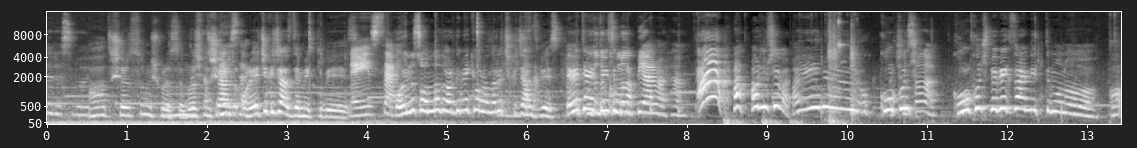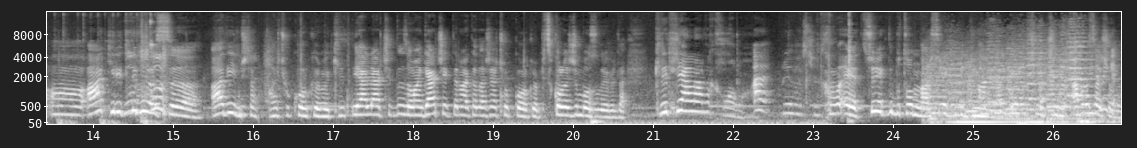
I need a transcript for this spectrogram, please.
Neresi böyle? Aa dışarısıymış burası. Hmm, burası dışarı. dışarıda. Neyse. Oraya çıkacağız demek ki biz. Neyse. Oyunun sonuna doğru demek ki oralara çıkacağız biz. Evet evet Burada da neyse. kumalık buradan- bir yer var. Ha. Ha, orada bir şey var. Ay Eylül. o Korkunç. Açılsana. Korkunç bebek zannettim onu. Aa, aa kilitli Dur, dur. burası. Aa değilmiş tamam. Ay çok korkuyorum. Böyle kilitli yerler çıktığı zaman gerçekten arkadaşlar çok korkuyorum. Psikolojim bozuluyor birden. Kilitli yerlerde kalamam. Ay buraya basacağız. Kala- Evet sürekli butonlar, sürekli bir düğmeler. Açılıyor. Aa burası açıldı.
